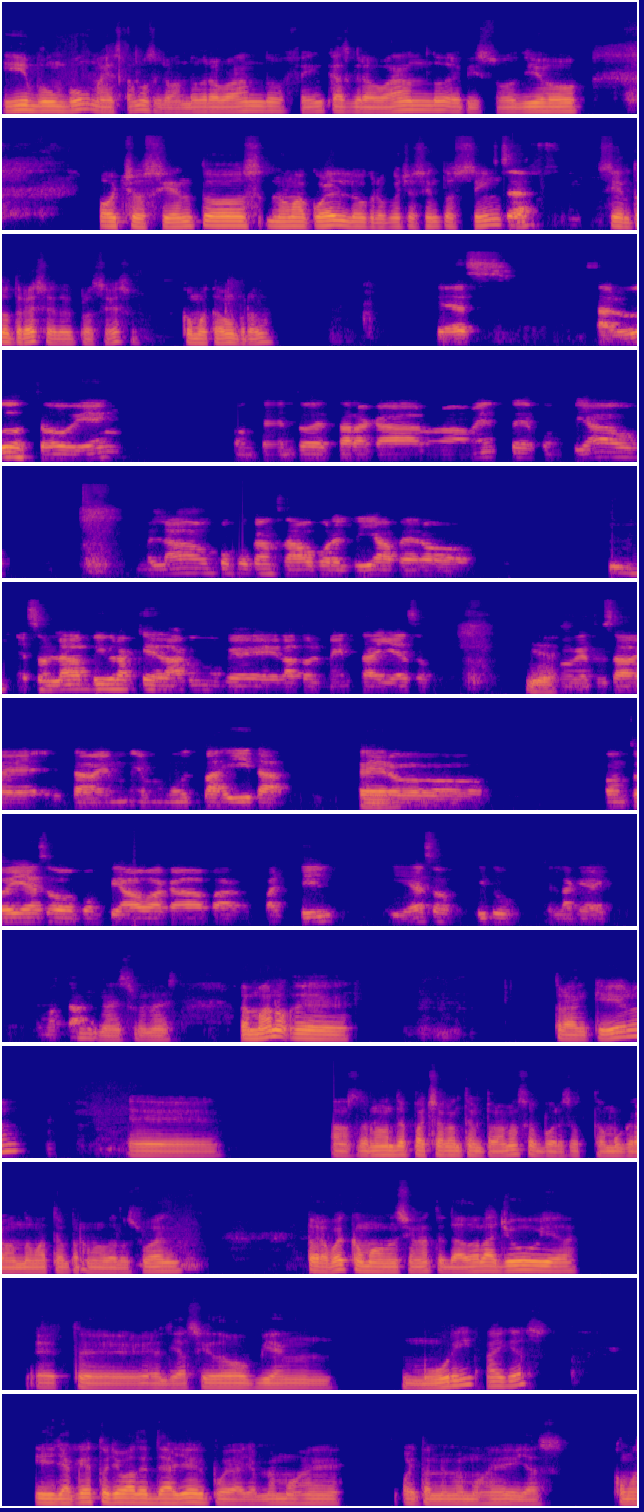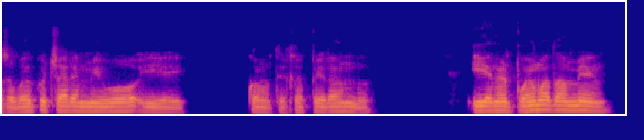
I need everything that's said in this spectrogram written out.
Y boom, boom, ahí estamos grabando, grabando, Fencas grabando, episodio 800, no me acuerdo, creo que 805, 113 del proceso. ¿Cómo estamos, bro? Yes. Saludos, todo bien. Contento de estar acá nuevamente, confiado. ¿Verdad? Un poco cansado por el día, pero son las vibras que da como que la tormenta y eso. Porque tú sabes, estaba en, en muy bajita, pero con todo y eso, confiado acá para compartir y eso. ¿Y tú? ¿Qué es la que hay? ¿Cómo estás? Nice, nice. Hermano, eh, tranquilo. Eh, a nosotros nos despacharon temprano, por eso estamos grabando más temprano de lo usual. Pero pues, como mencionaste, dado la lluvia, este, el día ha sido bien moody, I guess. Y ya que esto lleva desde ayer, pues ayer me mojé, hoy también me mojé y ya, como se puede escuchar en mi voz y cuando estoy respirando. Y en el poema también,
